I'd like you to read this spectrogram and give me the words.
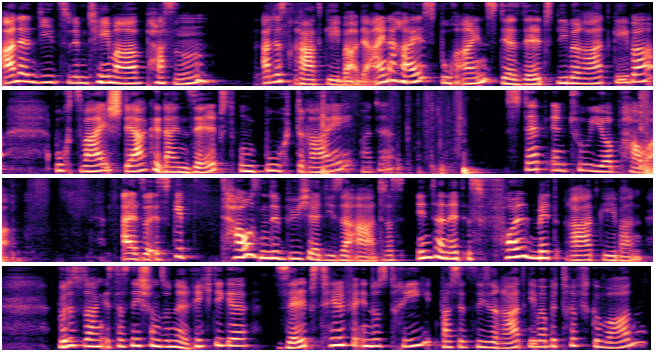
alle, die zu dem Thema passen. Alles Ratgeber. Der eine heißt Buch 1, der Selbstliebe-Ratgeber. Buch 2, Stärke dein Selbst. Und Buch 3, warte, Step into your power. Also es gibt tausende Bücher dieser Art. Das Internet ist voll mit Ratgebern. Würdest du sagen, ist das nicht schon so eine richtige Selbsthilfeindustrie, was jetzt diese Ratgeber betrifft, geworden?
